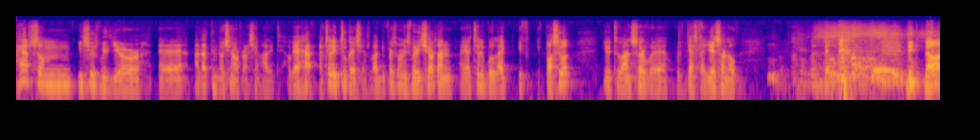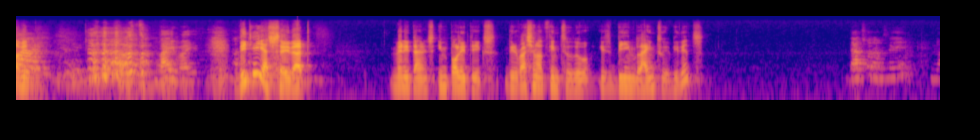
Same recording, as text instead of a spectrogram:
I have some issues with your uh, adaptive notion of rationality. Okay, I have actually two questions, but the first one is very short, and I actually would like, if, if possible, you to answer uh, with just a yes or no. Did, no, I mean, Bye bye. did you just say that many times in politics the rational thing to do is being blind to evidence? That's what I'm saying? No.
